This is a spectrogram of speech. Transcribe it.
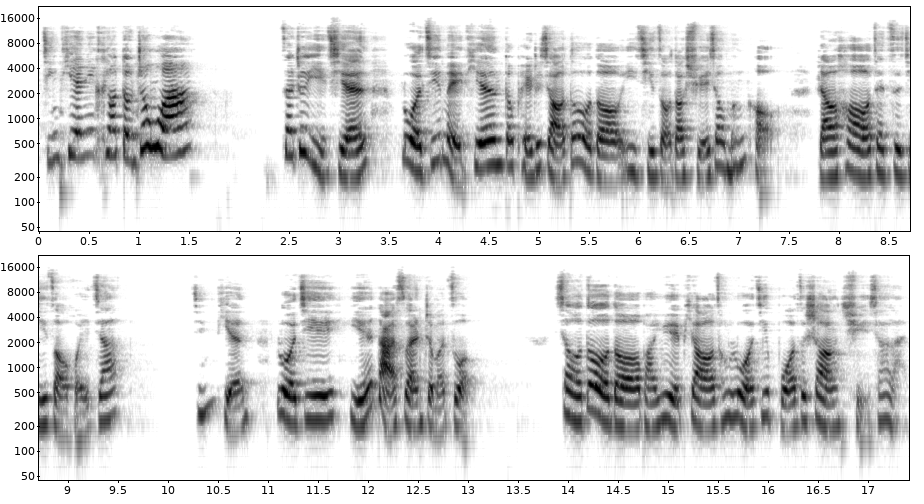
今天你可要等着我啊！”在这以前，洛基每天都陪着小豆豆一起走到学校门口，然后再自己走回家。今天，洛基也打算这么做。小豆豆把月票从洛基脖子上取下来。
